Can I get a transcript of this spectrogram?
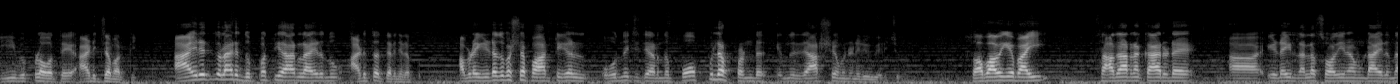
ഈ വിപ്ലവത്തെ അടിച്ചമർത്തി. ആയിരത്തി തൊള്ളായിരത്തി മുപ്പത്തി ആറിലായിരുന്നു അടുത്ത തെരഞ്ഞെടുപ്പ്. അവിടെ ഇടതുപക്ഷ പാർട്ടികൾ ഒന്നിച്ചു ചേർന്ന് പോപ്പുലർ ഫ്രണ്ട് എന്നൊരു രാഷ്ട്രീയ മുന്നണി രൂപീകരിച്ചു. സ്വാഭാവികമായി സാധാരണക്കാരുടെ ഇടയിൽ നല്ല സ്വാധീനം ഉണ്ടായിരുന്ന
